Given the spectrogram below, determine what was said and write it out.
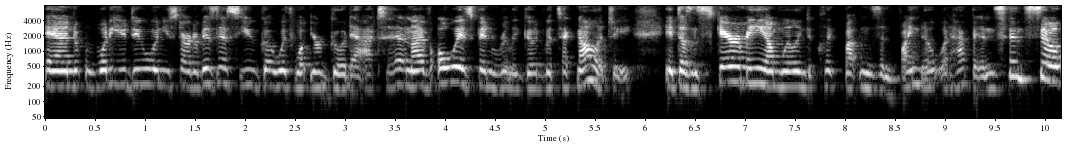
And what do you do when you start a business? You go with what you're good at. And I've always been really good with technology. It doesn't scare me. I'm willing to click buttons and find out what happens. And so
